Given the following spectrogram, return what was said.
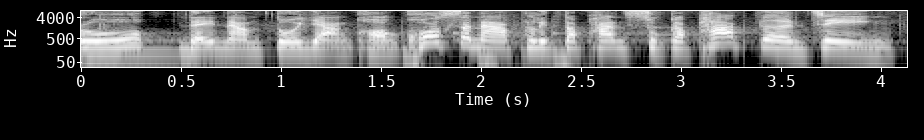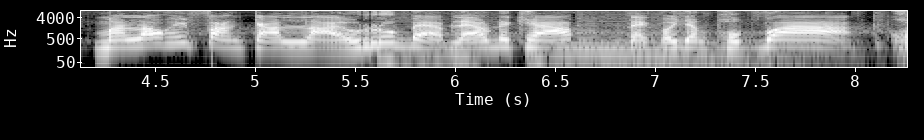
รู้ ได้นำตัวอย่างของโฆษณาผลิตภัณฑ์สุขภาพเกินจริง มาเล่าให้ฟังการหลายรูปแบบแล้วนะครับ แต่ก็ยังพบว่า โฆ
